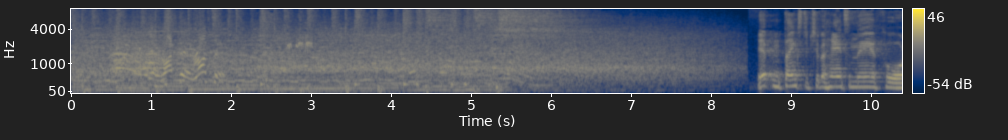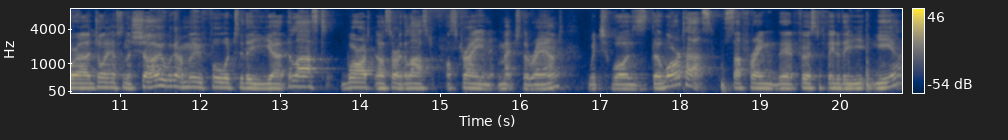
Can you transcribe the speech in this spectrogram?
Yeah, right there, right there. Yep, and thanks to Chipper Hanson there for uh, joining us on the show. We're going to move forward to the uh, the last War- oh, sorry the last Australian match of the round, which was the Waratahs suffering their first defeat of the year,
